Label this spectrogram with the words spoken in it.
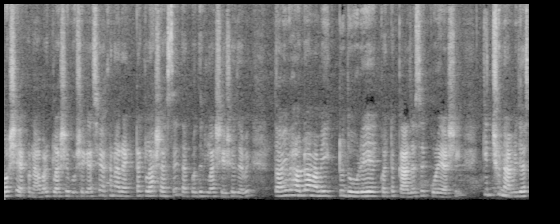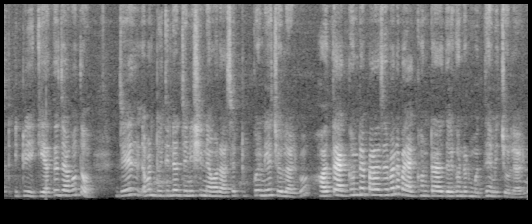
বসে, এখন আবার ক্লাসে বসে গেছে। এখন আর একটা ক্লাস আছে, তারপর দিয়ে ক্লাস শেষ হয়ে যাবে। তো আমি ভাবলাম আমি একটু দৌড়ে কয়েকটা কাজ আছে, করে আসি। কিচ্ছু না, আমি জাস্ট একটু ইকিয়াতে যাব তো। যে আমার দুই তিনটা জিনিসই নেওয়ার আছে টুক করে নিয়ে চলে আসব। হয়তো এক ঘন্টায় পাওয়া যাবে না বা এক ঘণ্টা দেড় ঘণ্টার মধ্যে আমি চলে আসব।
